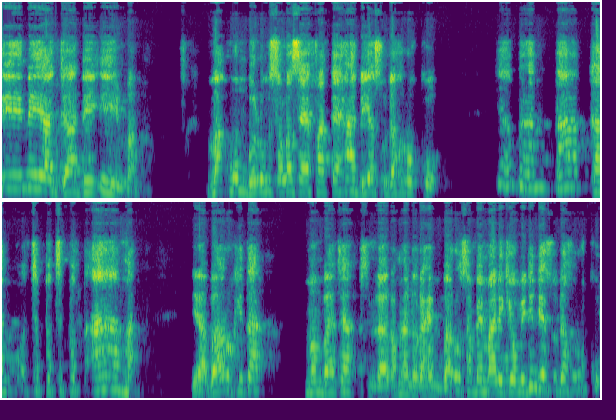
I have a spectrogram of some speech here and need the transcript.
ini yang jadi imam. Makmum belum selesai fatihah dia sudah ruku. Ya berantakan kok cepet-cepet amat. Ya baru kita membaca Bismillahirrahmanirrahim. Baru sampai Malik Yomidin dia sudah ruku.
